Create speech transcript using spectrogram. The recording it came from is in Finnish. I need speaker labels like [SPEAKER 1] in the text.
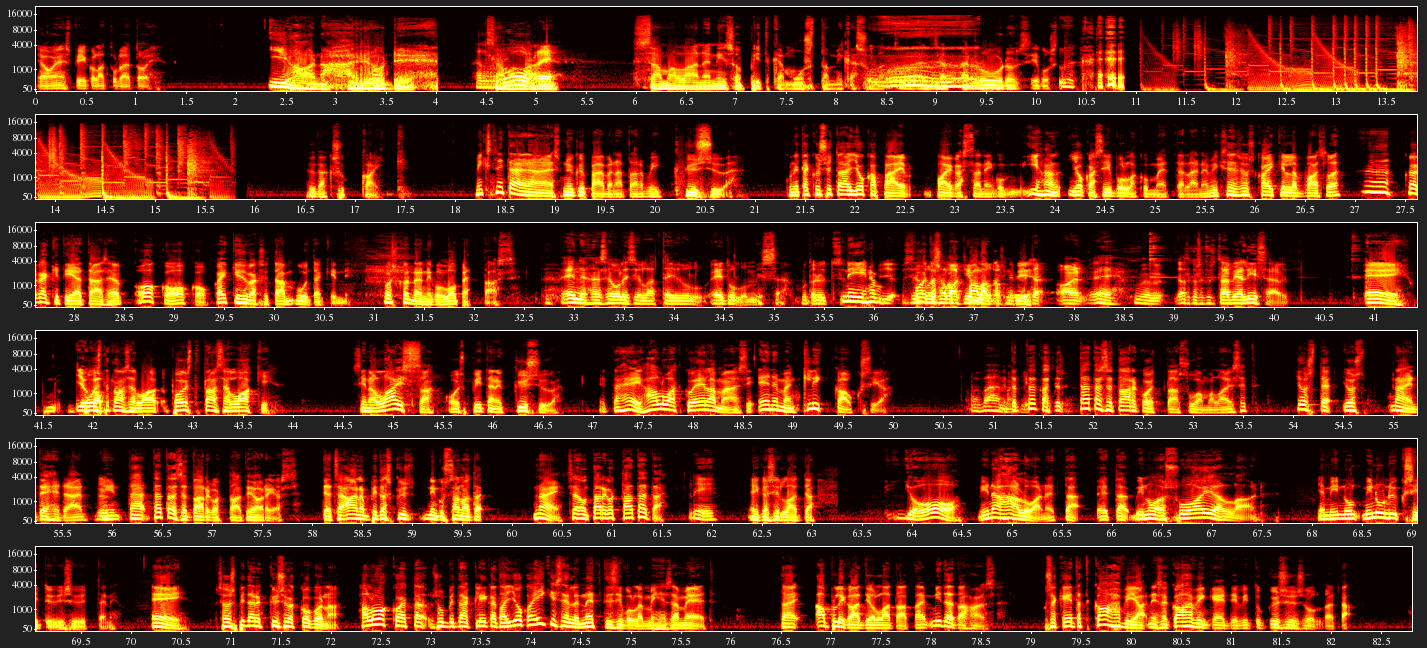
[SPEAKER 1] Joo, ensi viikolla tulee toi.
[SPEAKER 2] Ihana Rode.
[SPEAKER 3] Rore.
[SPEAKER 2] Samanlainen iso pitkä musta, mikä sulla tulee sieltä ruudun sivusta. Hyväksy kaikki. Miksi niitä enää edes nykypäivänä tarvii kysyä? Kun niitä kysytään joka päivä paikassa, niin kuin ihan joka sivulla, kun meet tällainen. Miksi se olisi kaikille vaan sellainen, äh, kyllä kaikki tietää se, ok, ok, kaikki hyväksytään muutenkin, niin voisiko ne niin kuin lopettaa se?
[SPEAKER 3] Ennenhän se oli sillä, että ei tullut, ei tullut missään, mutta nyt se,
[SPEAKER 2] Niin, no,
[SPEAKER 3] se lakimuutos, niin pitää aina, ei, jatkossa kysytään vielä lisää.
[SPEAKER 2] Ei,
[SPEAKER 3] Joka-
[SPEAKER 2] poistetaan, se la, poistetaan se laki. Siinä laissa olisi pitänyt kysyä, että hei, haluatko elämääsi enemmän klikkauksia?
[SPEAKER 3] Vai vähemmän
[SPEAKER 2] Että tätä, se, tätä se tarkoittaa suomalaiset. Jos, te, jos näin tehdään, mm. niin tä, tätä se tarkoittaa teoriassa. Tiedätkö, aina pitäisi kys, niin kuin sanoa, että näin, se on, tarkoittaa tätä.
[SPEAKER 3] Niin,
[SPEAKER 2] Eikä sillä että joo, minä haluan, että, että minua suojellaan ja minun, minun yksityisyyttäni. Ei, se olisi pitänyt kysyä kokonaan. Haluatko, että sun pitää klikata joka ikiselle nettisivulle, mihin sä meet? Tai applikaation lataa tai mitä tahansa. Kun sä keität kahvia, niin se kahvinkeitin vittu kysyy sulta, että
